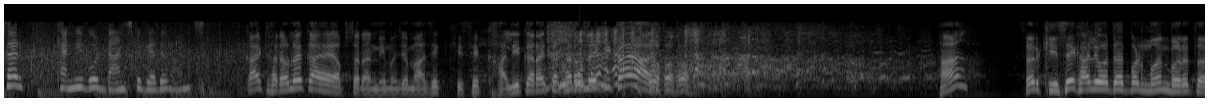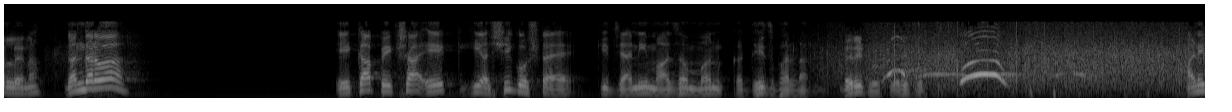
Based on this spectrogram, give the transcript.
sir can we both dance together once काय ठरवलंय काय आहे अप्सरांनी? म्हणजे माझे खिसे खाली करायचं ठरवलंय की काय आज? हा? सर खिसे खाली होतात पण मन भरत चाललंय ना. गंधर्व एकापेक्षा एक ही अशी गोष्ट आहे की ज्यांनी माझं मन कधीच भरणार नाही. व्हेरी ट्रू व्हेरी ट्रू आणि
